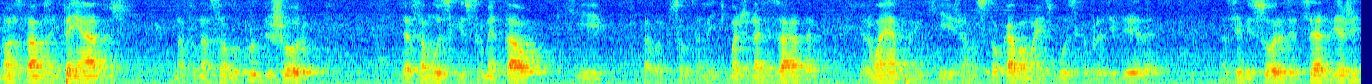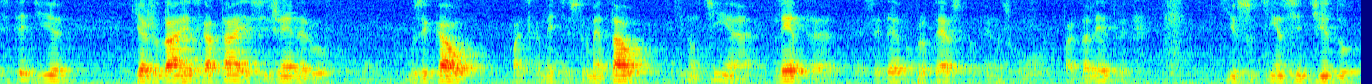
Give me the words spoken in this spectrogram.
nós estávamos empenhados na fundação do Clube do Choro, dessa música instrumental que estava absolutamente marginalizada. Era uma época em que já não se tocava mais música brasileira nas emissoras, etc. E a gente entendia que ajudar a resgatar esse gênero musical, basicamente instrumental, que não tinha letra, essa ideia do protesto, parte da letra, que isso tinha sentido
